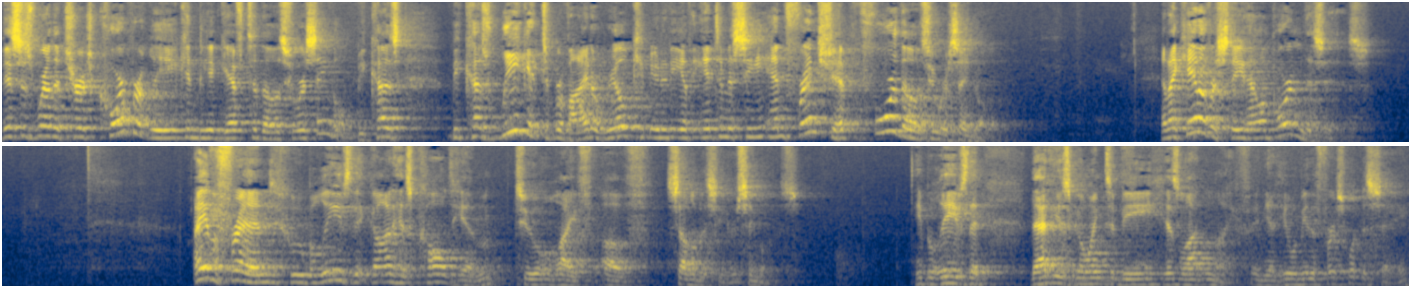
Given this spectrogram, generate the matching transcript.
this is where the church corporately can be a gift to those who are single because, because we get to provide a real community of intimacy and friendship for those who are single. And I can't overstate how important this is. I have a friend who believes that God has called him to a life of celibacy or singleness. He believes that that is going to be his lot in life, and yet he will be the first one to say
